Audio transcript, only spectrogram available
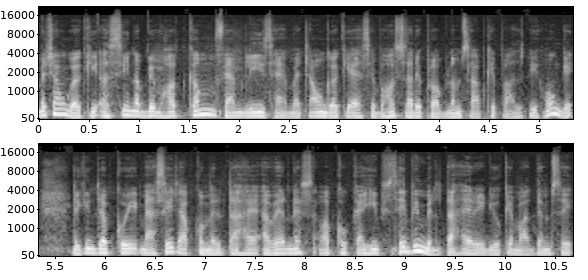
मैं चाहूँगा कि अस्सी नब्बे बहुत कम फैमिलीज़ हैं। मैं चाहूँगा कि ऐसे बहुत सारे प्रॉब्लम्स आपके पास भी होंगे। लेकिन जब कोई मैसेज आपको मिलता है अवेयरनेस आपको कहीं से भी मिलता है रेडियो के माध्यम से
